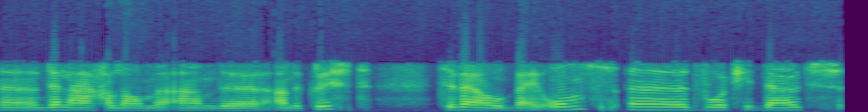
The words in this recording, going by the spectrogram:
eh, de lage landen aan de, aan de kust. Terwijl bij ons eh, het woordje Duits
